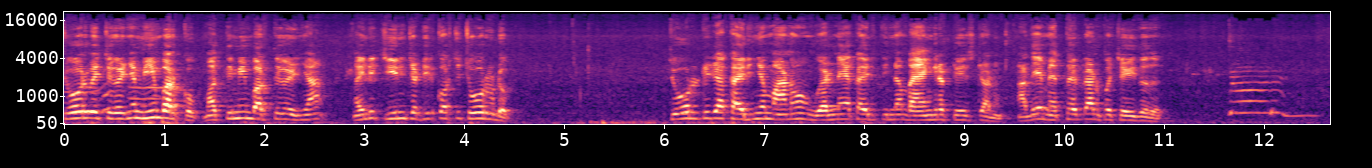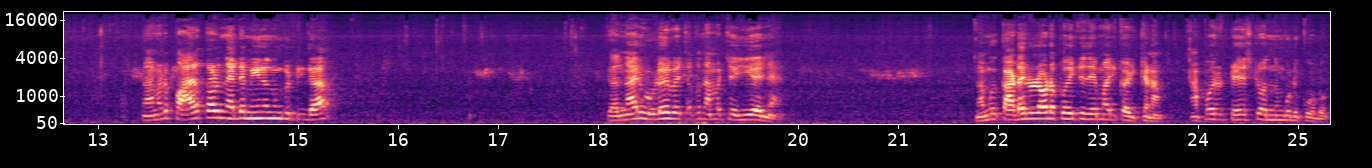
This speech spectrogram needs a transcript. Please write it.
ചോറ് വെച്ച് കഴിഞ്ഞാൽ മീൻ വറുക്കും. മത്തി മീൻ വറുത്ത് കഴിഞ്ഞാൽ അതിന്റെ ചീനി ചട്ടിയിൽ കുറച്ച് ചോറിടും ചോറിട്ടിട്ട് ആ കരിഞ്ഞ മണവും വെണ്ണയൊക്കെ അരി തിന്നാൻ ഭയങ്കര ടേസ്റ്റാണ് അതേ മെത്തേഡിലാണ് ഇപ്പോൾ ചെയ്തത്. നമ്മുടെ പാലക്കാട് നല്ല മീനൊന്നും കിട്ടില്ല എന്നാലും ഉള്ളിൽ വെച്ചൊക്കെ നമ്മൾ ചെയ്യുക തന്നെ. നമുക്ക് കടലിലൂടെ പോയിട്ട് ഇതേമാതിരി കഴിക്കണം. അപ്പോൾ ഒരു ടേസ്റ്റ് ഒന്നും കൂടി കൂടും.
